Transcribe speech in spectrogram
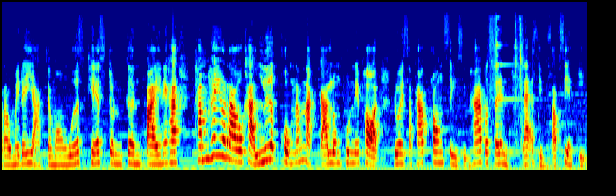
เราไม่ได้อยากจะมอง worst case จนเกินไปนะคะทำให้เราค่ะเลือกคงน้ำหนักการลงทุนในพอร์ต โดยสภาพคล่อง 45%และสินทรัพย์เสี่ยงอีก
